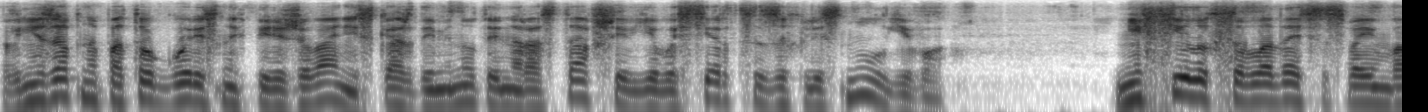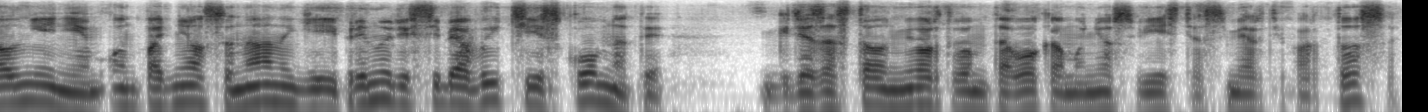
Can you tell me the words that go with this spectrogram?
Внезапно поток горестных переживаний, с каждой минутой нараставший в его сердце, захлестнул его. Не в силах совладать со своим волнением, он поднялся на ноги и, принудив себя выйти из комнаты, где застал мертвым того, кому нес весть о смерти Портоса,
